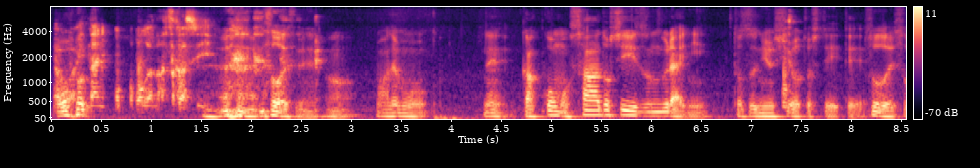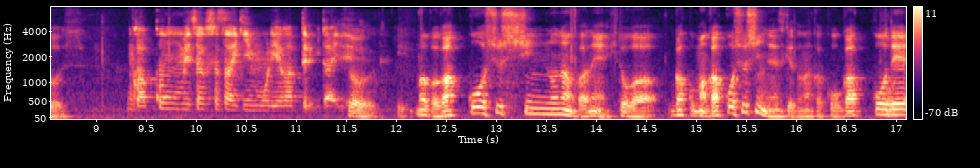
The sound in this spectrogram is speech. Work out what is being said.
やっぱり何もかもが懐かしい。そうですね、まあでもね学校もサードシーズンぐらいに突入しようとしていて。うん、そうですそうです学校もめちゃくちゃ最近盛り上がってるみたいで。そう。なんか学校出身のなんかね人が学校まあ学校出身じゃないですけどなんかこう学校で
